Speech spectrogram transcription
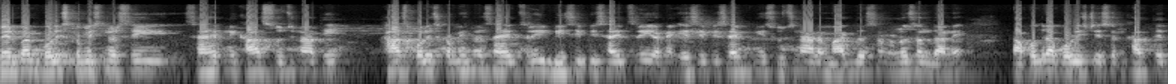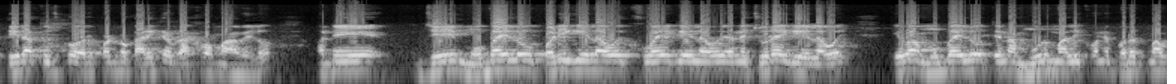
મહેરબાન પોલીસ કમિશનર શ્રી સાહેબની ખાસ સૂચનાથી ખાસ પોલીસ કમિશનર સાહેબ શ્રી ડીસીપી સાહેબ શ્રી અને એસીપી સાહેબની સૂચના અને માર્ગદર્શન અનુસંધાને કાપોદ્રા પોલીસ સ્ટેશન ખાતે તેરા તુજકો અર્પણનો કાર્યક્રમ રાખવામાં આવેલો. અને જે મોબાઈલો પડી ગયેલા હોય, ખોવાઈ ગયેલા હોય અને ચોરાઈ ગયેલા હોય એવા મોબાઈલો તેના મૂળ માલિકોને પરતમાં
